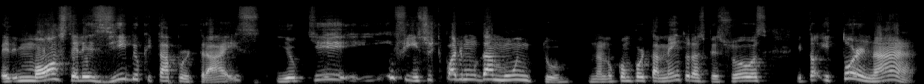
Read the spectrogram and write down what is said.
ele mostra, ele exibe o que está por trás e o que, enfim, isso que pode mudar muito no comportamento das pessoas e, e tornar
